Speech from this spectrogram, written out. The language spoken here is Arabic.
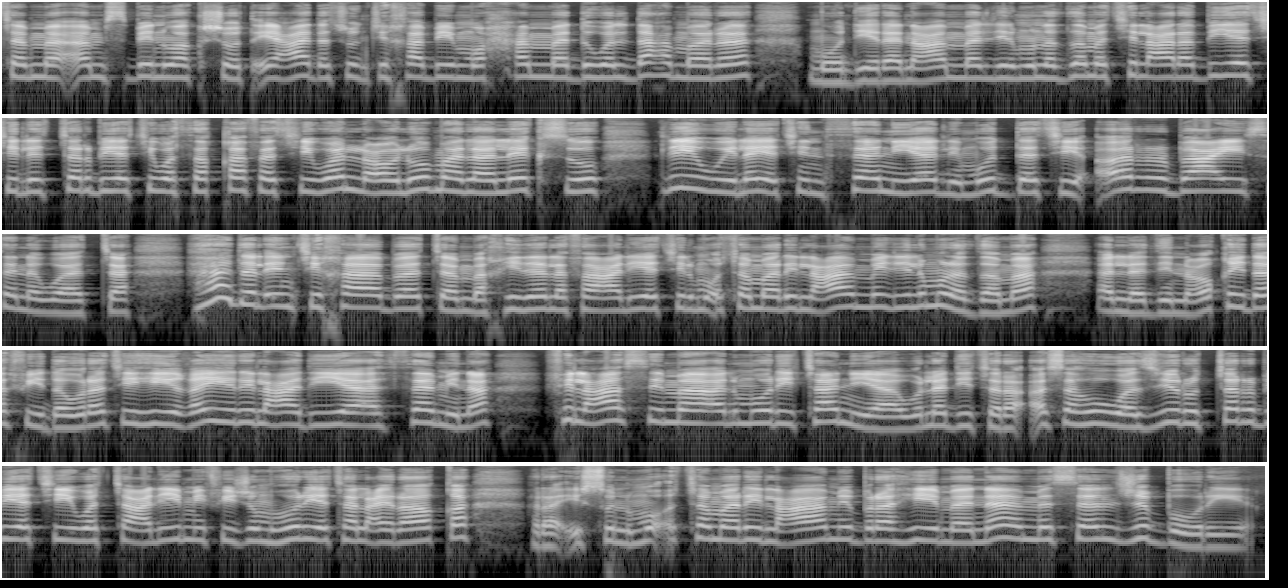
تم أمس بنواكشوط إعادة انتخاب محمد ولد عمر مديرا عاما للمنظمة العربية للتربية والثقافة والعلوم لاليكسو لولاية ثانية لمدة أربع سنوات. هذا الانتخاب تم خلال فعالية المؤتمر العام للمنظمة الذي انعقد في دورته غير العادية الثامنة في العاصمة الموريتانية والذي ترأسه وزير التربية والتعليم في جمهورية العراق رئيس المؤتمر العام إبراهيم نامس الجبوري.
